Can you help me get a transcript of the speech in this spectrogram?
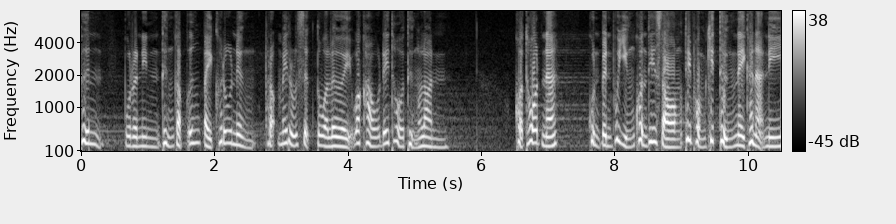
ขึ้น ปุรนินถึงกับอึ้งไปครู่หนึ่ง เพราะไม่รู้สึกตัวเลยว่าเขาได้โทรถึงหลอน ขอโทษนะ คุณเป็นผู้หญิงคนที่สองที่ผมคิดถึงในขณะนี้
